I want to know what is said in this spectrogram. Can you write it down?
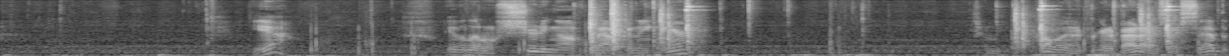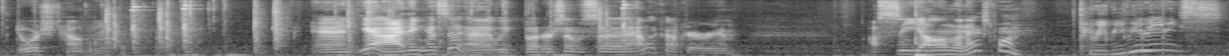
yeah. We have a little shooting off balcony here. I'm probably going to forget about, it, as I said, but the door should help me. And yeah, I think that's it. Uh, we built ourselves a helicopter room. I'll see y'all in the next one. Peace.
